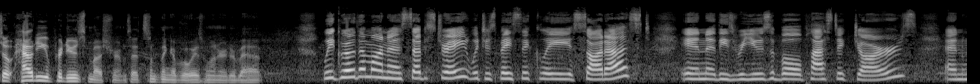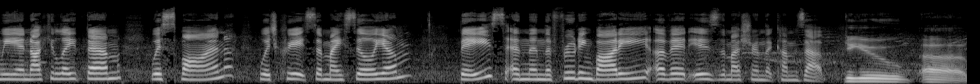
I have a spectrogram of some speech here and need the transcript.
So, how do you produce mushrooms? That's something I've always wondered about. We grow them on a substrate, which is basically sawdust, in these reusable plastic jars, and we inoculate them with spawn, which creates the mycelium base, and then the fruiting body of it is the mushroom that comes up. Do you uh,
